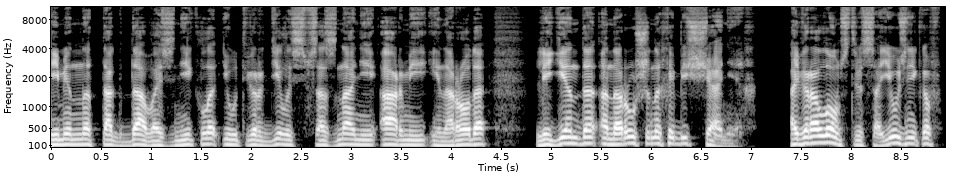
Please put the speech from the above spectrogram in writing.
Именно тогда возникла и утвердилась в сознании армии и народа легенда о нарушенных обещаниях, о вероломстве союзников,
